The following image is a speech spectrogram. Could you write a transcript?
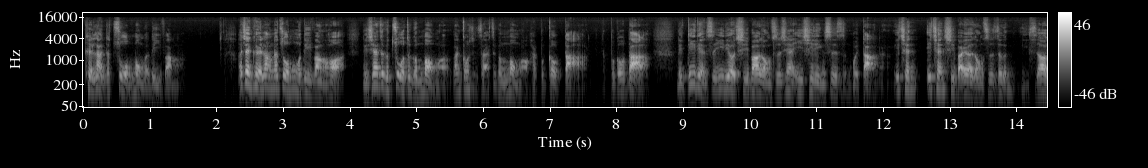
可以让人家做梦的地方啊。而且可以让人家做梦的地方的话，你现在这个做这个梦哦，那恭喜在，这个梦哦还不够大。不够大了，你低点是一六七八融资，现在一七零四怎么会大呢？一千一千七百二融资，这个你是要，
